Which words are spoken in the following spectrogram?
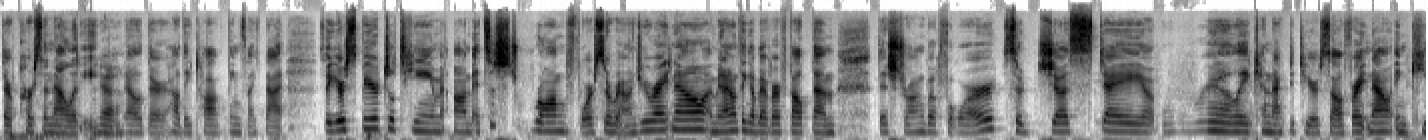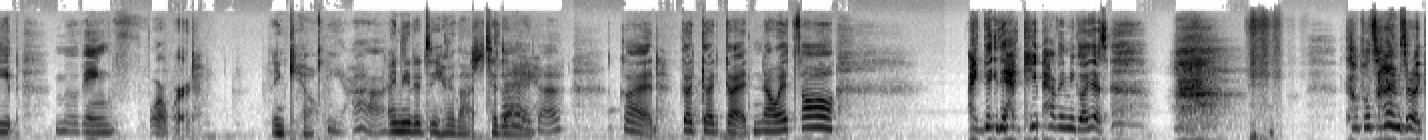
their personality, yeah. you know, their how they talk, things like that. So your spiritual team, um, it's a strong force around you right now. I mean, I don't think I've ever felt them this strong before. So just stay really connected to yourself right now and keep moving forward. Thank you. Yeah. I needed to hear that today. Good. Good, good, good, good. No, it's all I, they, they keep having me go like this. a couple times they're like,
